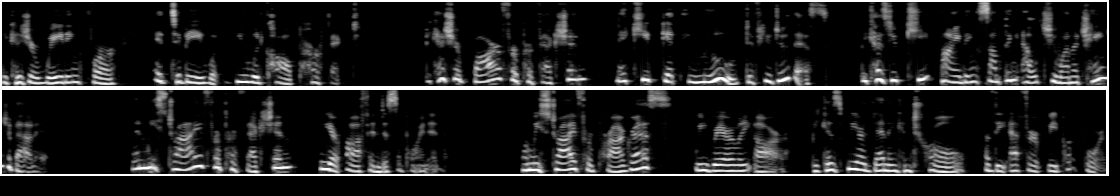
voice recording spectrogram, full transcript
because you're waiting for it to be what you would call perfect. Because your bar for perfection may keep getting moved if you do this, because you keep finding something else you want to change about it. When we strive for perfection, we are often disappointed. When we strive for progress, we rarely are because we are then in control of the effort we put forth.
